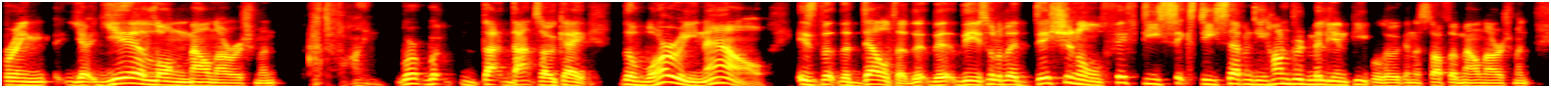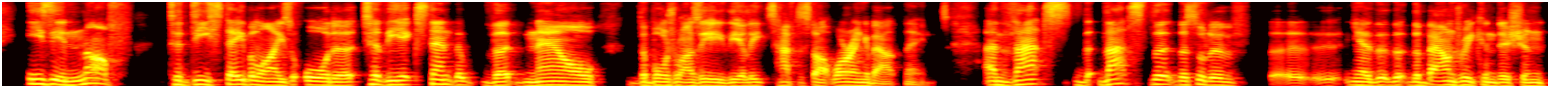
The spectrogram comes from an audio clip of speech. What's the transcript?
bring year long malnourishment that's fine. We're, we're, that, that's okay. The worry now is that the delta, the, the, the, sort of additional 50, 60, 70, 100 million people who are going to suffer malnourishment is enough to destabilize order to the extent that, that now the bourgeoisie, the elites have to start worrying about things. And that's, that's the, the sort of, uh, you know, the, the boundary condition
